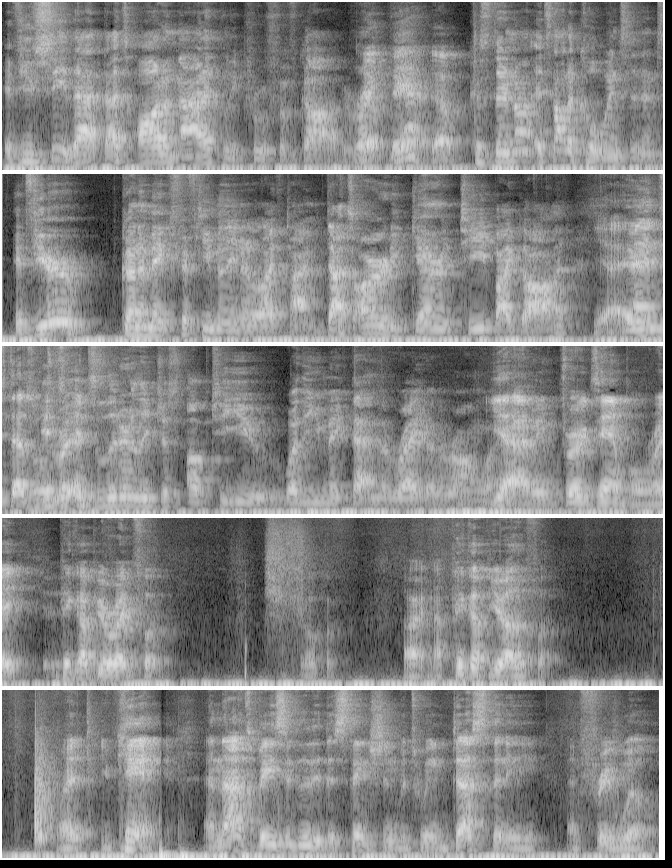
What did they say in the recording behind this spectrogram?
if you see that, that's automatically proof of God, right Yep. there. Yep. Because they're not. It's not a coincidence. If you're gonna make 50 million in a lifetime, that's already guaranteed by God. Yeah, I mean, and that's it's, written. it's literally just up to you whether you make that in the right or the wrong way. Yeah, I mean, for example, right? Pick up your right foot. Real quick. All right, now pick up your other foot. Right? You can't. And that's basically the distinction between destiny and free will.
